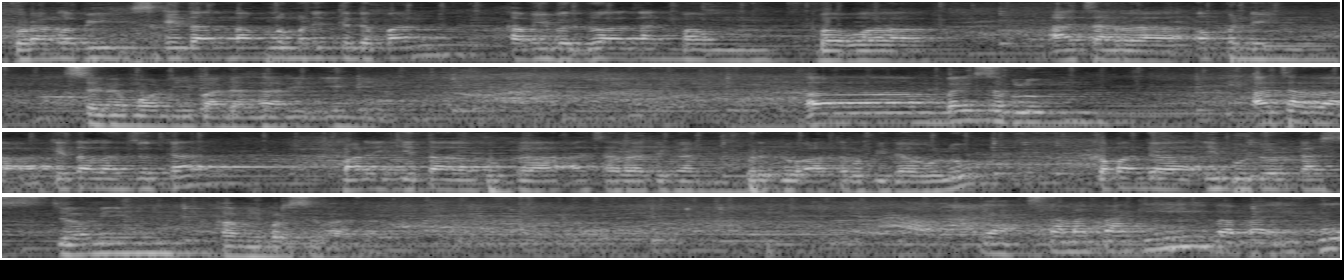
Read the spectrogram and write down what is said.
kurang lebih sekitar 60 menit ke depan kami berdua akan membawa acara opening ceremony pada hari ini. Um, baik sebelum acara kita lanjutkan, mari kita buka acara dengan berdoa terlebih dahulu kepada Ibu Dorcas Jami kami persilakan. Ya, selamat pagi Bapak Ibu,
